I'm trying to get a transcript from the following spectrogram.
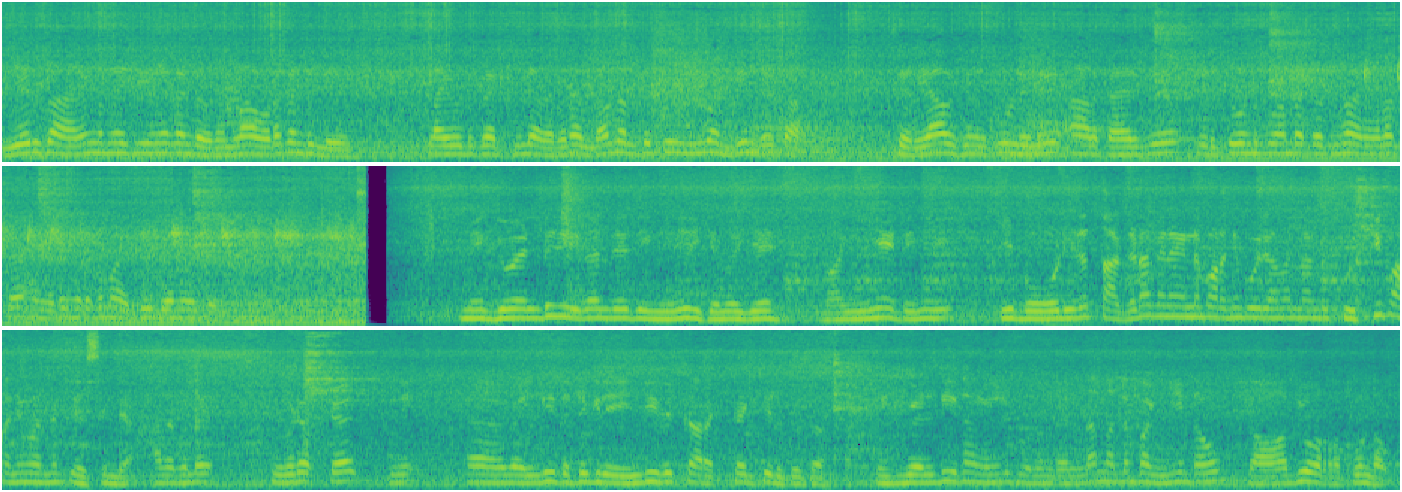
ഈ ഒരു സാധനം ഉണ്ടെന്ന് വെച്ച് കഴിഞ്ഞാൽ കണ്ടോ? നമ്മൾ അവിടെ കണ്ടില്ലേ പ്ലൈവുഡ് ഫാക്ടറിയിൽ അതേപോലെ എല്ലാ സ്ഥലത്തും ഈ വണ്ടി ഉണ്ട് കേട്ടോ ചെറിയ ആവശ്യങ്ങൾക്കുള്ളിൽ ആൾക്കാർക്ക് എടുത്തു കൊണ്ടുപോകാൻ പറ്റാത്ത സാധനങ്ങളൊക്കെ അങ്ങോട്ടും ഇങ്ങോട്ടൊക്കെ മാറ്റി വെക്കാനായിട്ട് മിഗ് വെൽഡ് ചെയ്താൽ ഇത് ഇങ്ങനെ ഇരിക്കുന്നു നോക്കിയേ. ഭംഗിയായിട്ട് ഇനി ഈ ബോഡിയുടെ തകിട് അങ്ങനെ തന്നെ പറഞ്ഞു പോരാന്നല്ലാണ്ട് കുറ്റി പറഞ്ഞു പോരുന്ന കേസില്ല അതേപോലെ ഇവിടെയൊക്കെ വെൽഡ് ചെയ്തിട്ട് ഗ്രൈൻഡ് ചെയ്ത് കറക്റ്റാക്കി എടുത്തു കേട്ടോ മിഗ് വെൽഡ് ചെയ്ത് അങ്ങനെ ഒരു ഗുണമുണ്ട് എല്ലാം നല്ല ഭംഗി ഉണ്ടാവും ആദ്യം ഉറപ്പുണ്ടാവും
